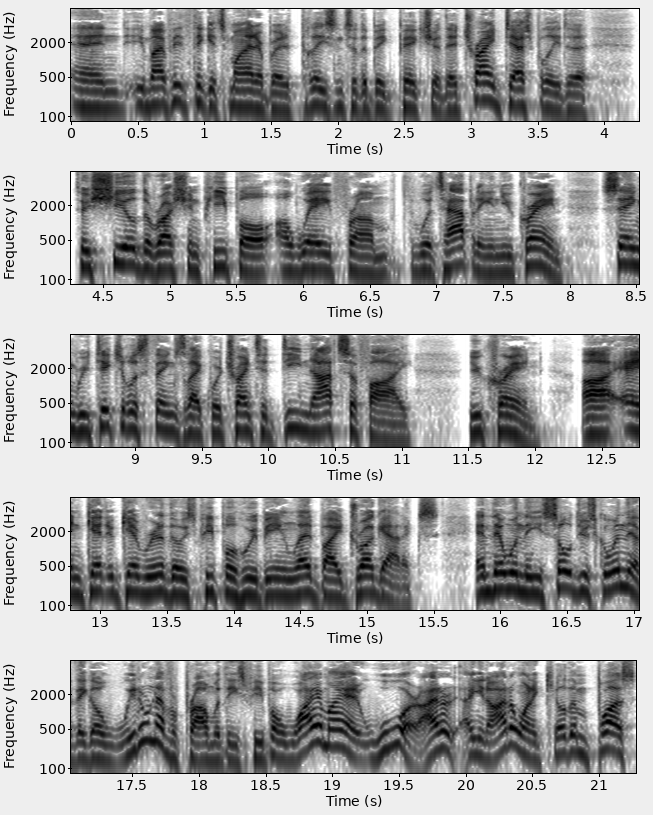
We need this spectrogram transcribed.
and you might think it's minor, but it plays into the big picture. They're trying desperately to to shield the Russian people away from what's happening in Ukraine, saying ridiculous things like we're trying to denazify Ukraine. Uh, and get get rid of those people who are being led by drug addicts. And then when the soldiers go in there, they go, "We don't have a problem with these people. Why am I at war? I don't, you know, I don't want to kill them. Plus,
